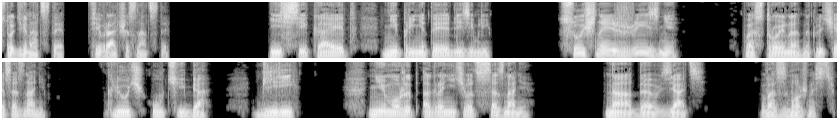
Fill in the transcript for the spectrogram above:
112 февраль 16 Иссякает непринятое для земли. Сущность жизни построена на ключе сознания. Ключ у тебя. Бери. Не может ограничиваться сознание. Надо взять возможность.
